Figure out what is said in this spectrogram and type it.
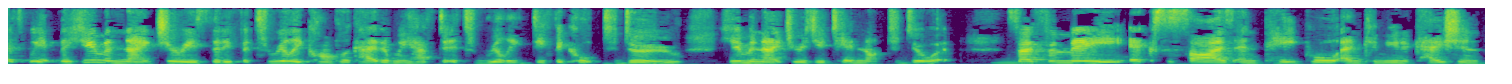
as we, the human nature is that if it's really complicated, and we have to, it's really difficult to do. Human nature is you tend not to do it. Mm-hmm. So for me, exercise and people and communication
